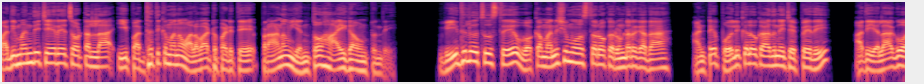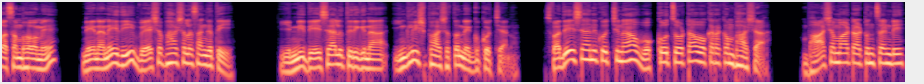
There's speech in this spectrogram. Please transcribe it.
పది మంది చేరే చోటల్లా ఈ పద్ధతికి మనం అలవాటు పడితే ప్రాణం ఎంతో హాయిగా ఉంటుంది. వీధిలో చూస్తే ఒక మనిషి మోస్తరొకరుండరు గదా? అంటే పోలికలో కాదునే చెప్పేది? అది ఎలాగూ అసంభవమే? నేననేది వేషభాషల సంగతి. ఎన్ని దేశాలు తిరిగినా ఇంగ్లీష్ భాషతో నెగ్గుకొచ్చాను. స్వదేశానికొచ్చినా ఒక్కోచోటా ఒక రకం భాష. భాష మాట అటుంచండి.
